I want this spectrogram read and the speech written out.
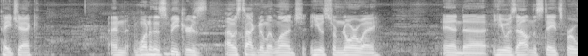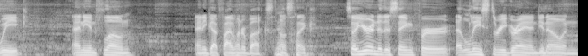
paycheck. And one of the speakers, I was talking to him at lunch. He was from Norway, and uh, he was out in the states for a week, and he had flown, and he got five hundred bucks. And I was like, "So you're into this thing for at least three grand, you know?" And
